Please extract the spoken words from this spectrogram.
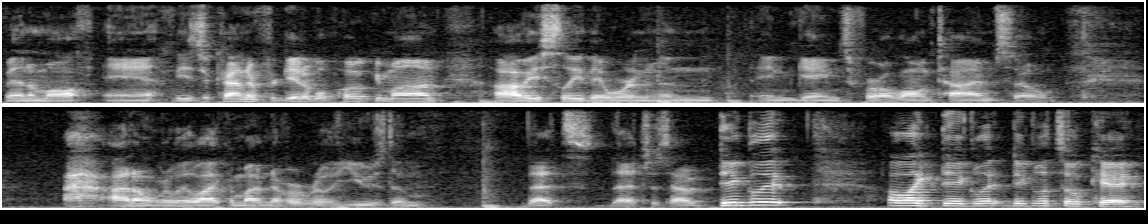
Venomoth, eh. These are kind of forgettable Pokemon. Obviously, they weren't in, in games for a long time, so I don't really like them. I've never really used them. That's that's just how. Diglett, I like Diglett. Diglett's okay.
